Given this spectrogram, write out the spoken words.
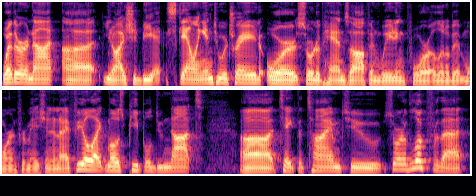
whether or not uh, you know I should be scaling into a trade or sort of hands off and waiting for a little bit more information. And I feel like most people do not uh, take the time to sort of look for that.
